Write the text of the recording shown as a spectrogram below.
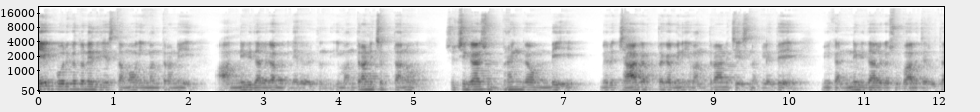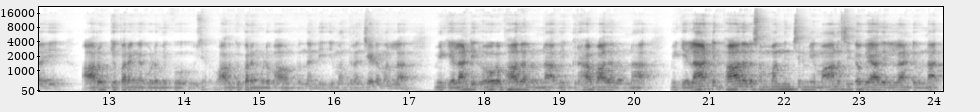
ఏ కోరికతోనేది చేస్తామో ఈ మంత్రాన్ని అన్ని విధాలుగా మీకు నెరవేరుతుంది. ఈ మంత్రాన్ని చెప్తాను. శుచిగా శుభ్రంగా ఉండి మీరు జాగ్రత్తగా విని ఈ మంత్రాన్ని చేసినట్లయితే మీకు అన్ని విధాలుగా శుభాలు జరుగుతాయి. ఆరోగ్యపరంగా కూడా మీకు ఆరోగ్యపరంగా కూడా బాగుంటుందండి ఈ మంత్రం చేయడం వల్ల. మీకు ఎలాంటి రోగ బాధలున్నా మీ గ్రహ బాధలు ఉన్నా మీకు ఎలాంటి బాధలు సంబంధించిన మీ మానసిక వ్యాధులు ఇలాంటివి ఉన్నా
